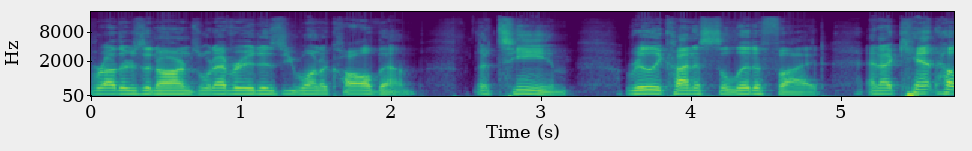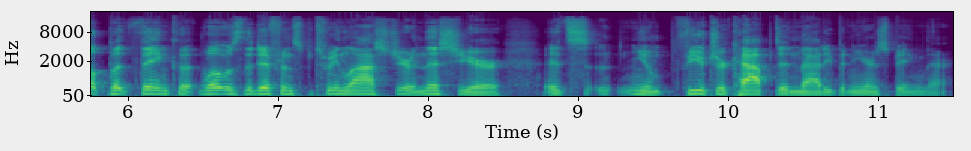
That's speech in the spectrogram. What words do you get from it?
brothers in arms, whatever it is you want to call them, a team, really kind of solidified. And I can't help but think that what was the difference between last year and this year? It's, you know, future captain Matty Beniers being there.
